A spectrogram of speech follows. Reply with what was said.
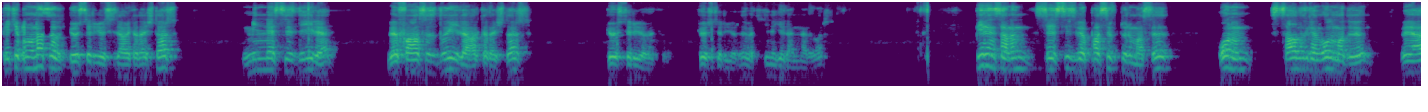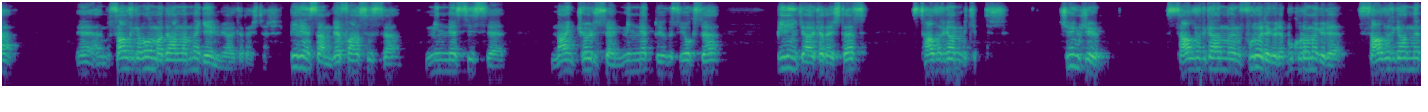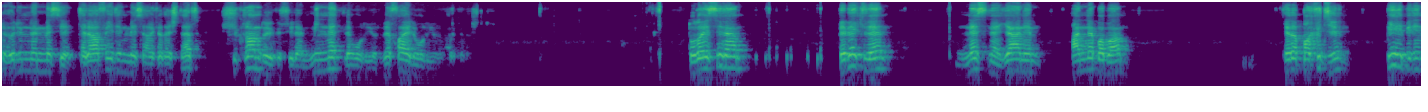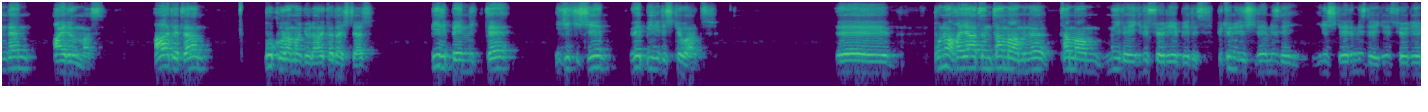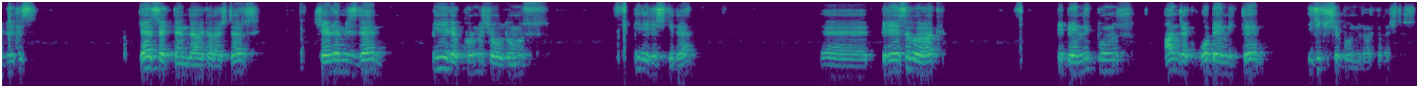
Peki bunu nasıl gösteriyor size arkadaşlar? Minnetsizliğiyle, vefasızlığıyla arkadaşlar gösteriyor. Gösteriyor. Evet yine gelenler var. Bir insanın sessiz ve pasif durması onun saldırgan olmadığı veya e, saldırgan olmadığı anlamına gelmiyor arkadaşlar. Bir insan vefasızsa, minnetsizse, nankörse, minnet duygusu yoksa bilin ki arkadaşlar saldırgan bir tiptir. Çünkü saldırganlığın Freud'a göre, bu kurama göre saldırganlığın ödünlenmesi, telafi edilmesi arkadaşlar şükran duygusuyla, minnetle oluyor, vefa ile oluyor arkadaşlar. Dolayısıyla bebekle nesne yani anne baba ya da bakıcı birbirinden ayrılmaz. Adeta bu kurama göre arkadaşlar bir benlikte iki kişi ve bir ilişki vardır. Ee, bunu hayatın tamamını tamamıyla ilgili söyleyebiliriz. Bütün ilişkilerimizle ilişkilerimizle ilgili söyleyebiliriz. Gerçekten de arkadaşlar çevremizde biriyle kurmuş olduğumuz bir ilişkide e, bireysel olarak bir benlik bulunur. Ancak o benlikte iki kişi bulunur arkadaşlar.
